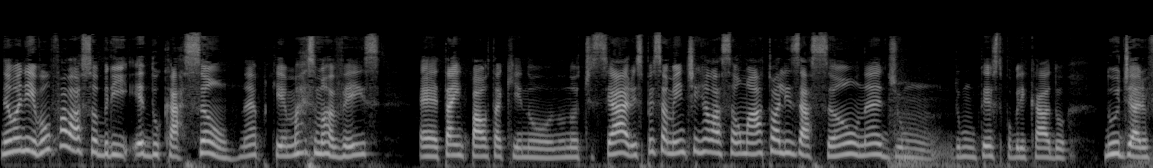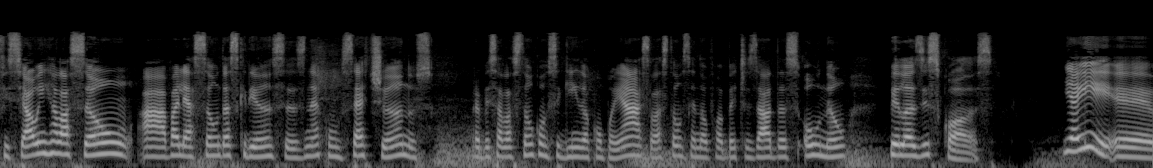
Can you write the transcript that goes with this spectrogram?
Neumani, vamos falar sobre educação, né? Porque, mais uma vez, está é, tá em pauta aqui no, no, noticiário, especialmente em relação a uma atualização né, de, um, de um texto publicado no Diário Oficial em relação à avaliação das crianças né, com 7 anos, para ver se elas estão conseguindo acompanhar, se elas estão sendo alfabetizadas ou não pelas escolas. E aí, é,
